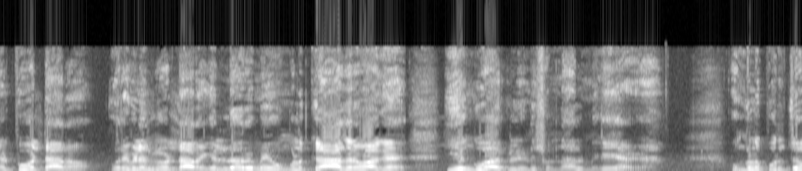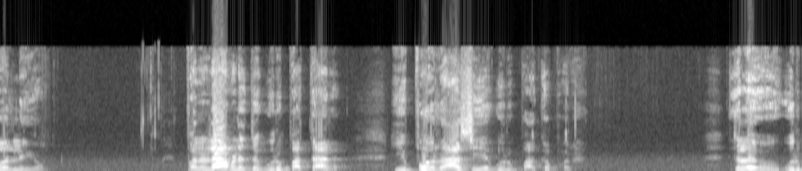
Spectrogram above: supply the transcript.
நட்பு வட்டாரம் உறவினர்கள் வட்டாரம் எல்லாருமே உங்களுக்கு ஆதரவாக இயங்குவார்கள் என்று சொன்னால் மிகையாக. உங்களை பொறுத்தவரையிலையும் பன்னெண்டாம் இடத்தை குரு பார்த்தார். இப்போது ராசியை குரு பார்க்க போகிறார் இதில் ஒரு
